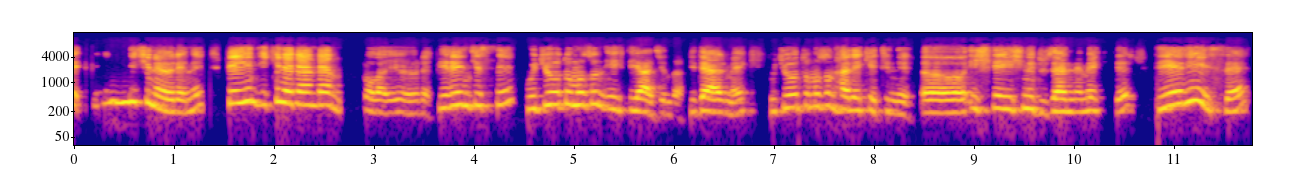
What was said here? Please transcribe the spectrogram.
Beyin için öğrenir? Beyin iki nedenden dolayı öyle. Birincisi vücudumuzun ihtiyacını gidermek, vücudumuzun hareketini, e, işleyişini düzenlemektir. Diğeri ise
